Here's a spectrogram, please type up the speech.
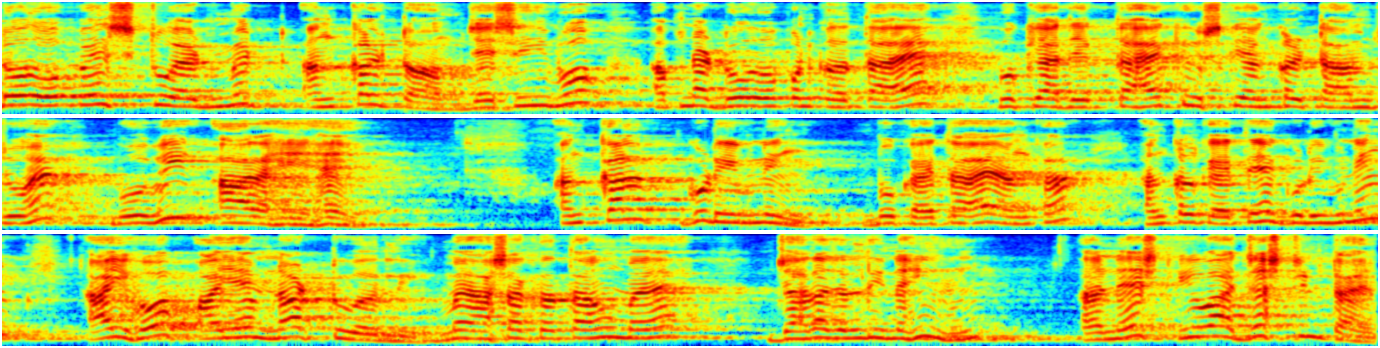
door opens to admit uncle Tom जैसे ही वो अपना डोर ओपन करता है, वो क्या देखता है कि उसके अंकल टॉम जो है, वो भी आ रहे हैं। अंकल गुड इवनिंग वो कहता है अंकल अंकल कहते हैं good evening I hope I am not too early मैं आशा करता हूँ, मैं ज़्यादा जल्दी नहीं हूँ। Ernest you are just in time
